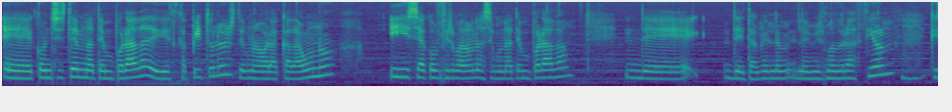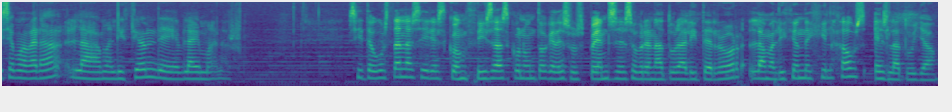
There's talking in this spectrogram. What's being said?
Eh, consiste en una temporada de 10 capítulos, de una hora cada uno, y se ha confirmado una segunda temporada de, también la, misma duración, que se llamará La maldición de Bly Manor. Si te gustan las series concisas con un toque de suspense, sobrenatural y terror, La maldición de Hill House es la tuya.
